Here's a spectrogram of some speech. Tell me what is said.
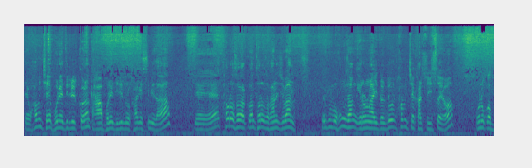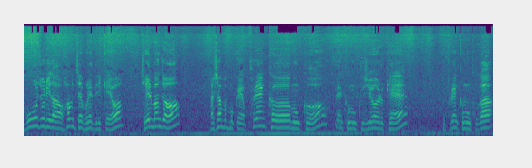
네, 화분채 보내드릴 거는 다 보내드리도록 하겠습니다. 네, 털어서 갈 건 털어서 가는지만 여기 뭐 홍상 이런 아이들도 화분채 갈 수 있어요. 오늘 거 모조리 다 화분채 보내드릴게요. 제일 먼저 다시 한번 볼게요. 프랭크 뭉크, 프랭크 뭉크죠. 이렇게 이 프랭크 뭉크가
